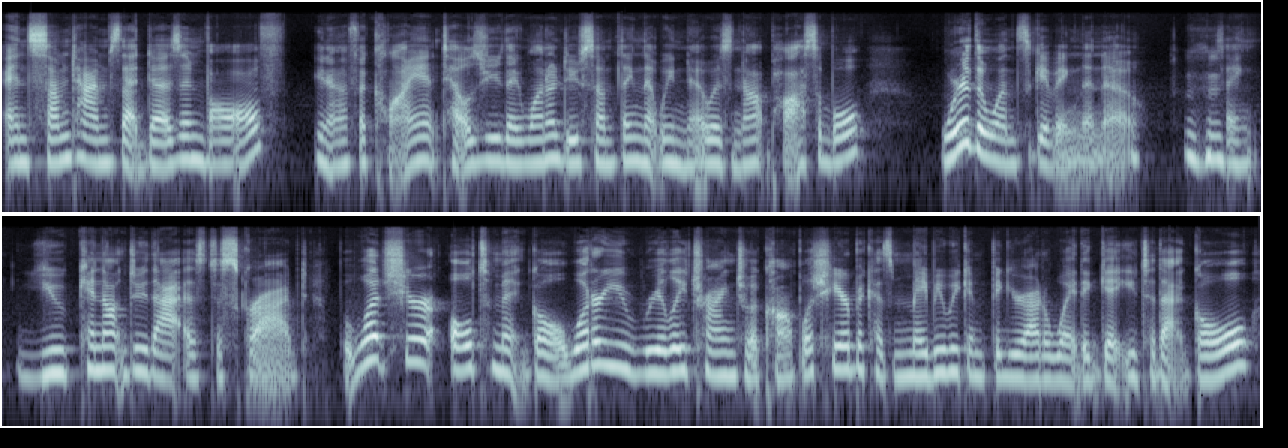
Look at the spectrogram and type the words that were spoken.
And sometimes that does involve, you know, if a client tells you they want to do something that we know is not possible, we're the ones giving the no mm-hmm. saying you cannot do that as described. But what's your ultimate goal? What are you really trying to accomplish here? Because maybe we can figure out a way to get you to that goal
